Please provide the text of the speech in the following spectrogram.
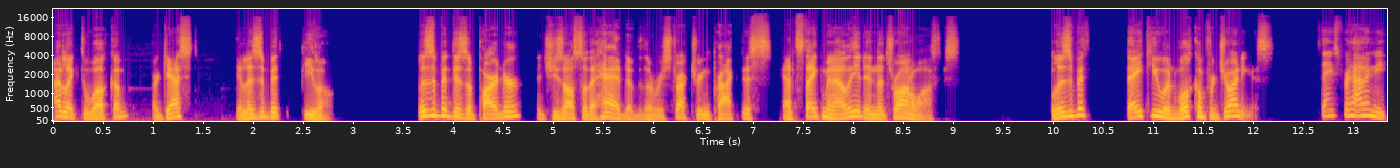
I'd like to welcome our guest, Elizabeth Pillon. Elizabeth is a partner, and she's also the head of the restructuring practice at Stikeman Elliott in the Toronto office. Elizabeth, thank you and welcome for joining us. Thanks for having me.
